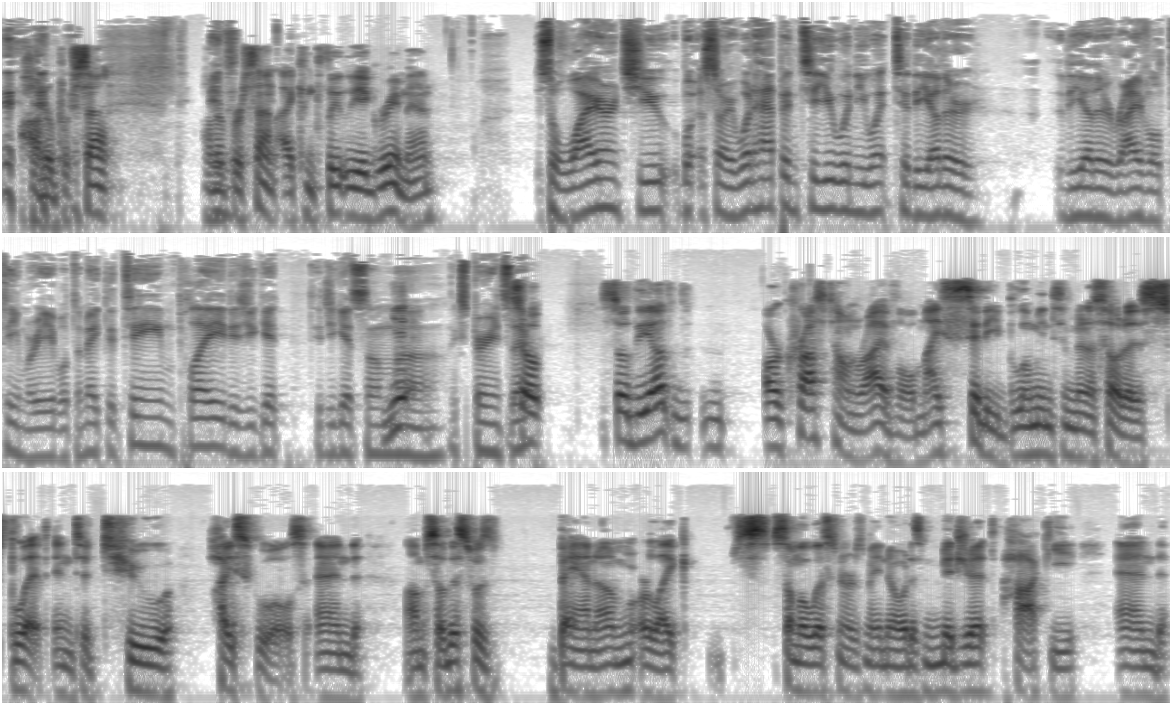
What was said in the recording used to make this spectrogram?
100%. 100%. I completely agree, man. So why aren't you? Sorry, what happened to you when you went to the other, the other rival team? Were you able to make the team? Play? Did you get? Did you get some Yeah. uh, experience there? So, so the other, our crosstown rival, my city, Bloomington, Minnesota, is split into two high schools, and um, so this was Bantam, or like some of the listeners may know it as midget hockey, and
